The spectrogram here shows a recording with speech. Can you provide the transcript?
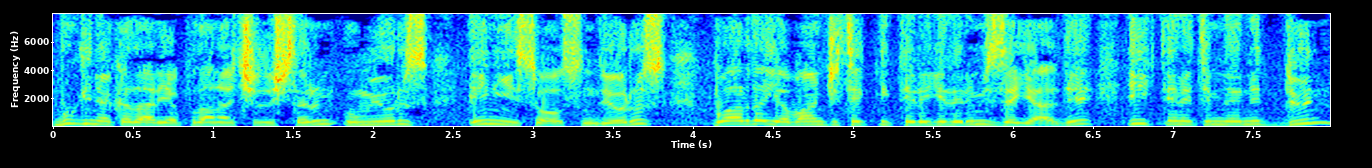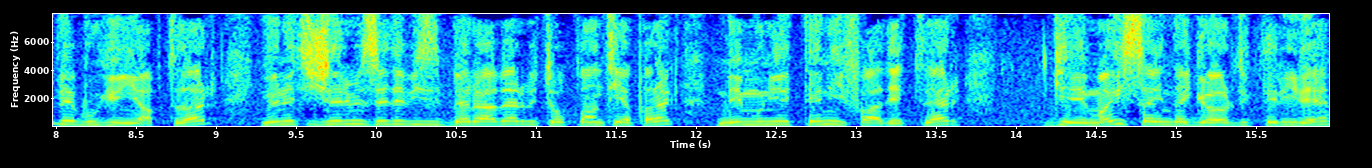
bugüne kadar yapılan açılışların umuyoruz en iyisi olsun diyoruz. Bu arada yabancı teknik delegelerimiz de geldi. İlk denetimlerini dün ve bugün yaptılar. Yöneticilerimizle de biz beraber bir toplantı yaparak memnuniyetlerini ifade ettiler. Mayıs ayında gördükleriyle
